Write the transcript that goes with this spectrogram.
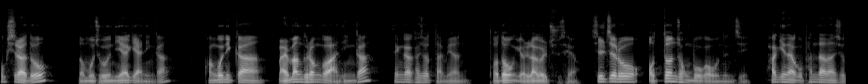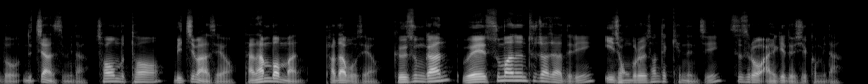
혹시라도 너무 좋은 이야기 아닌가? 광고니까 말만 그런 거 아닌가? 생각하셨다면 더더욱 연락을 주세요. 실제로 어떤 정보가 오는지 확인하고 판단하셔도 늦지 않습니다. 처음부터 믿지 마세요. 단 한 번만 받아보세요. 그 순간 왜 수많은 투자자들이 이 정보를 선택했는지 스스로 알게 되실 겁니다.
